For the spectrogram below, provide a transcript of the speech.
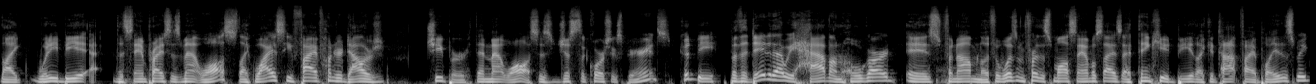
like would he be the same price as Matt Wallace? Like, why is he five hundred dollars? Cheaper than Matt Wallace is just the course experience. Could be. But the data that we have on Hojgaard is phenomenal. If it wasn't for the small sample size, I think he'd be like a top five play this week.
